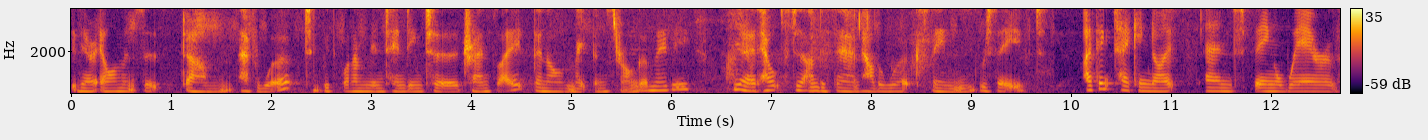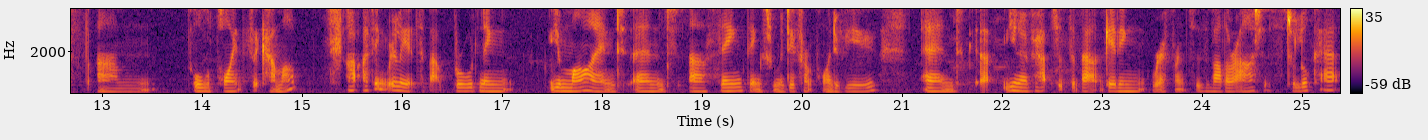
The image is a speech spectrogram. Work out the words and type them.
there are elements that um, have worked with what I'm intending to translate, then I'll make them stronger maybe. Yeah, it helps to understand how the work's been received. I think taking notes and being aware of um, all the points that come up. I think really it's about broadening your mind and uh, seeing things from a different point of view. And, uh, you know, perhaps it's about getting references of other artists to look at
